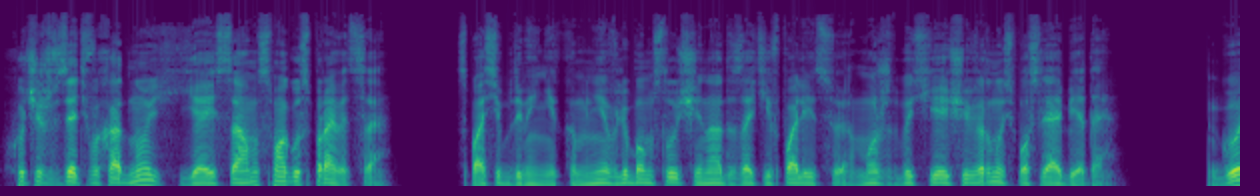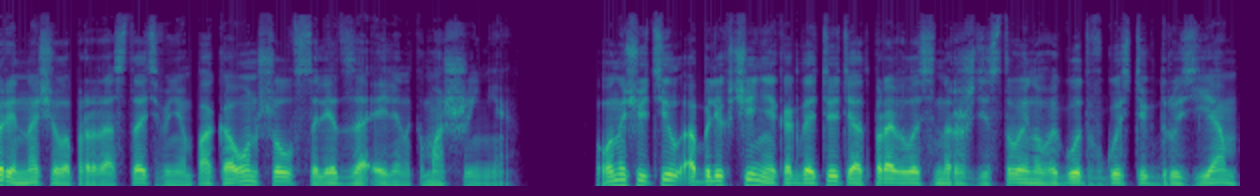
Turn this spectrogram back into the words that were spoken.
Хочешь взять выходной, я и сам смогу справиться». «Спасибо, Доминик. Мне в любом случае надо зайти в полицию. Может быть, я еще вернусь после обеда». Горе начало прорастать в нем, пока он шел вслед за Эллен к машине. Он ощутил облегчение, когда тетя отправилась на Рождество и Новый год в гости к друзьям,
